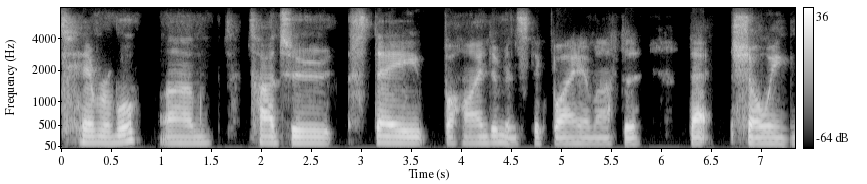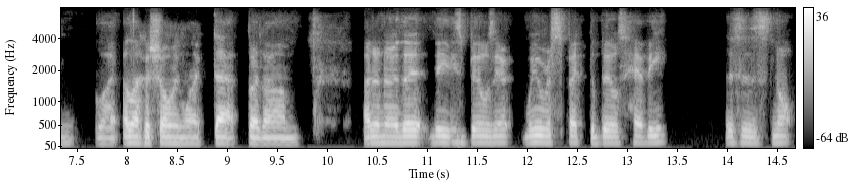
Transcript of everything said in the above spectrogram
terrible. Um, it's hard to stay behind him and stick by him after that showing, like like a showing like that. But um, I don't know. The, these Bills, we respect the Bills heavy. This is not.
